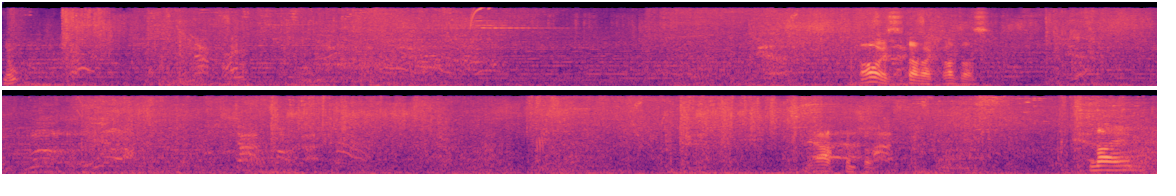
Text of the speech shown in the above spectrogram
No. Oh, es sieht aber krass aus. Ja, komm schon. Nein.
